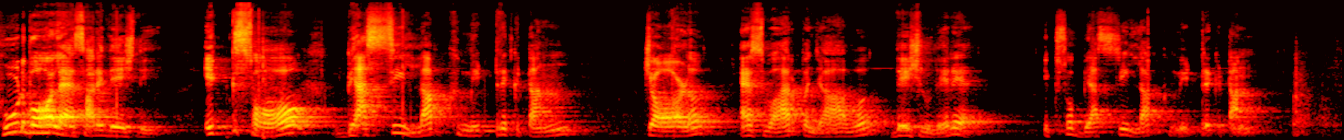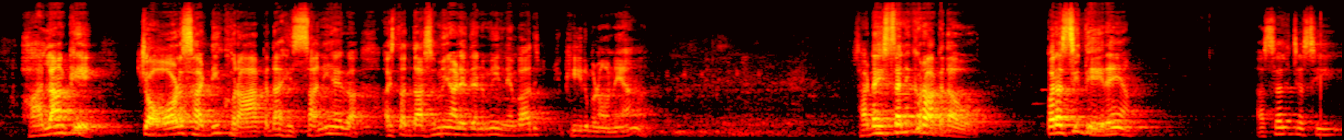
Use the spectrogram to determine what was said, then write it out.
ਫੂਟਬਾਲ ਹੈ ਸਾਰੇ ਦੇਸ਼ ਦੀ 182 ਲੱਖ ਮੀਟ੍ਰਿਕ ਟਨ ਚੌਲ ਇਸ ਵਾਰ ਪੰਜਾਬ ਦੇਸ਼ ਨੂੰ ਦੇ ਰਿਹਾ ਹੈ 182 ਲੱਖ ਮੀਟ੍ਰਿਕ ਟਨ ਹਾਲਾਂਕਿ ਚੌਲ ਸਾਡੀ ਖੁਰਾਕ ਦਾ ਹਿੱਸਾ ਨਹੀਂ ਹੈਗਾ ਅਸੀਂ ਤਾਂ 10ਵੇਂ ਵਾਲੇ ਦਿਨ ਮਹੀਨੇ ਬਾਅਦ ਖੀਰ ਬਣਾਉਨੇ ਆ ਸਾਡਾ ਹਿੱਸਾ ਨਹੀਂ ਖੁਰਾਕ ਦਾ ਉਹ, ਪਰ ਅਸੀਂ ਦੇ ਰਹੇ ਹਾਂ। ਅਸਲ 'ਚ ਅਸੀਂ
